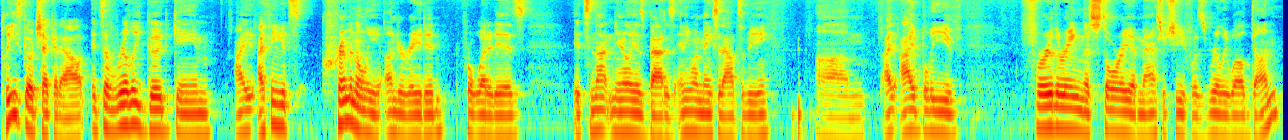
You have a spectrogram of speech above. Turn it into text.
please go check it out. It's a really good game. I, I think it's criminally underrated for what it is. It's not nearly as bad as anyone makes it out to be. Um, I, I believe furthering the story of Master Chief was really well done.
